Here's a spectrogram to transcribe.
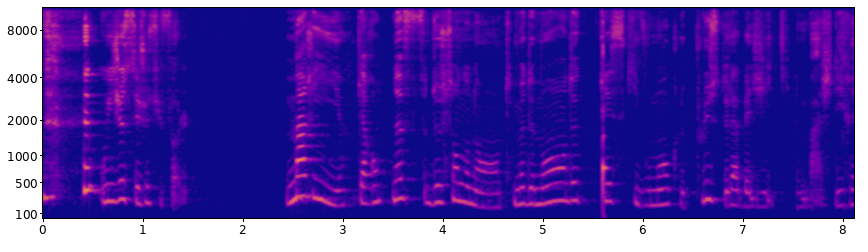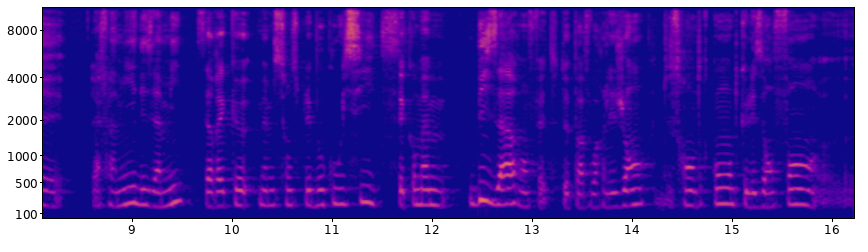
oui, je sais, je suis folle. Marie, 49 290, me demande qu'est-ce qui vous manque le plus de la Belgique Bah, je dirais la famille, les amis. C'est vrai que même si on se plaît beaucoup ici, c'est quand même bizarre en fait de pas voir les gens, de se rendre compte que les enfants euh,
